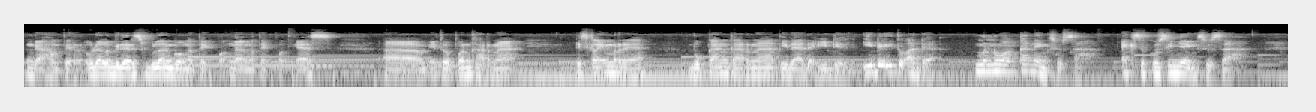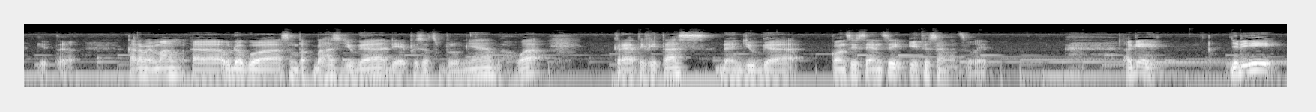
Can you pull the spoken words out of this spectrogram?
nggak hampir, udah lebih dari sebulan gue ngetek nggak ngetek podcast. Um, itu pun karena disclaimer ya, bukan karena tidak ada ide. Ide itu ada, menuangkan yang susah, eksekusinya yang susah, gitu. Karena memang uh, udah gue sempat bahas juga di episode sebelumnya bahwa kreativitas dan juga konsistensi itu sangat sulit. Oke, okay, jadi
